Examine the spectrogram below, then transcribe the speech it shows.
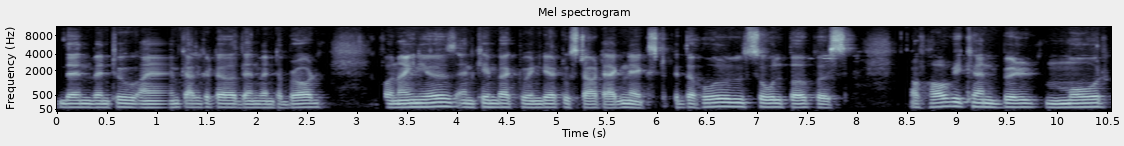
Then went to IIM Calcutta. Then went abroad for nine years and came back to India to start AgNext with the whole sole purpose of how we can build more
